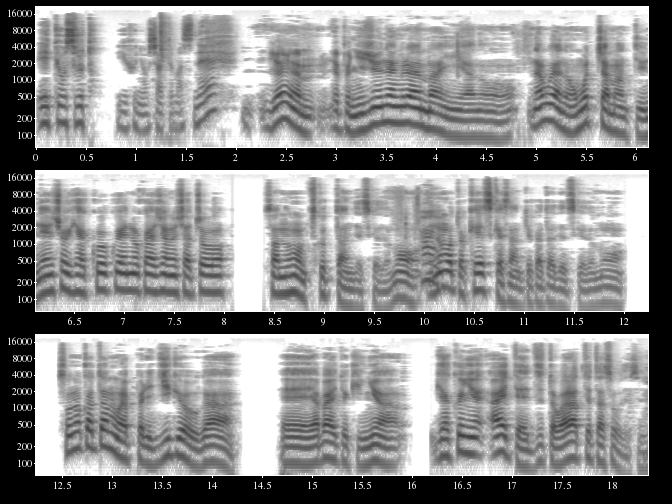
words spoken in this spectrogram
影響するというふうにおっしゃってますね。ジャイアン、やっぱ20年ぐらい前に、あの、名古屋のおもちゃマンっていう年商100億円の会社の社長さんの本を作ったんですけども、はい榎本圭介さんという方ですけども、その方もやっぱり事業が、えーやばい時には逆にあえてずっと笑ってたそうですね。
